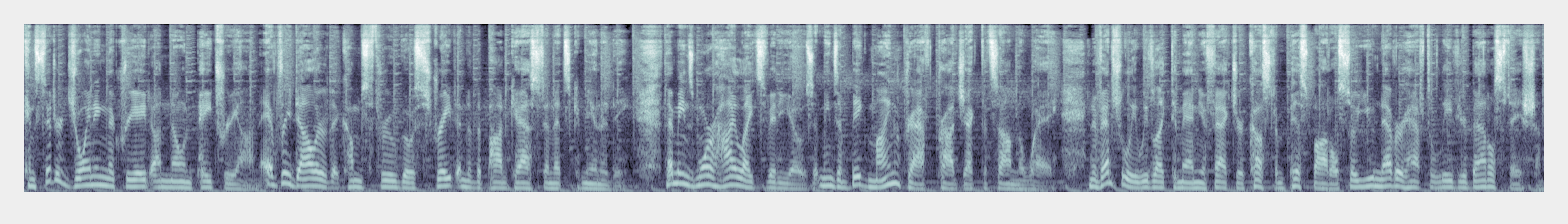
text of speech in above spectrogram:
Consider joining the Create Unknown Patreon. Every dollar that comes through goes straight into the podcast and its community. That means more highlights videos. It means a big Minecraft project that's on the way. And eventually, we'd like to manufacture custom piss bottles so you never have to leave your battle station.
